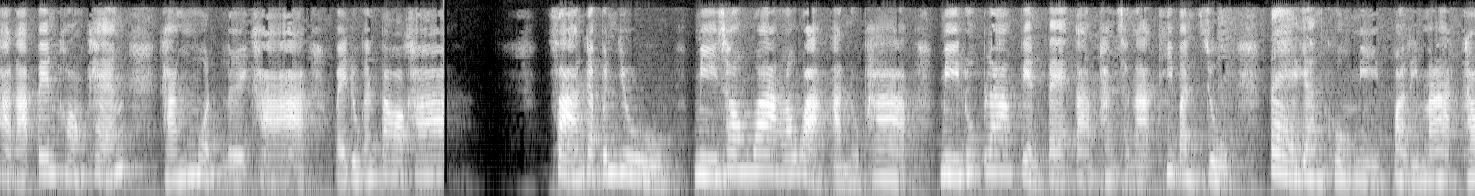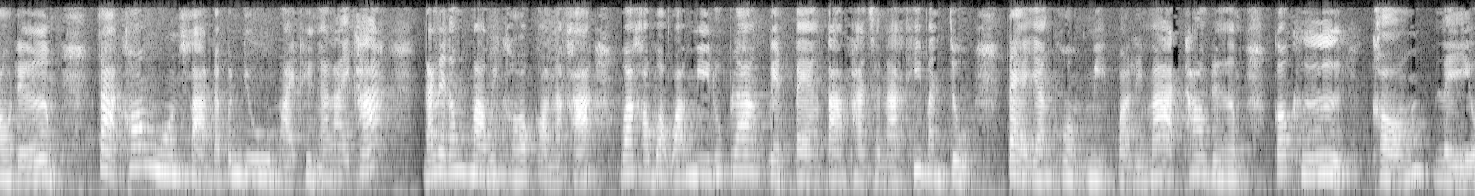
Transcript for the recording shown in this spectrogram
ถานะเป็นของแข็งทั้งหมดเลยค่ะ ไปดูกันต่อค่ะ สาร W มีช่องว่างระหว่างอนุภาคมีรูปร่างเปลี่ยนแปลงตามพันชนะที่บรรจุ แต่ยังคงมีปริมาตรเท่าเดิม จากข้อมูลสาร W หมายถึงอะไรคะ นักเรียนต้องมาวิเคราะห์ก่อนนะคะ ว่าเขาบอกว่ามีรูปร่างเปลี่ยนแปลงตามภาชนะที่บรรจุ แต่ยังคงมีปริมาตรเท่าเดิม ก็คือของเหลว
